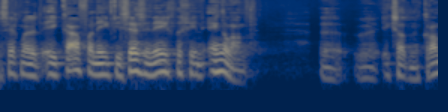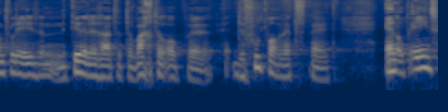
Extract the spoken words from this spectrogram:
zeg maar, het EK van 1996 in Engeland. Uh, ik zat een krant te lezen en de kinderen zaten te wachten op de voetbalwedstrijd. En opeens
